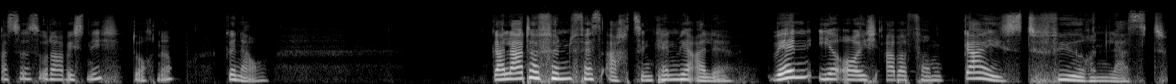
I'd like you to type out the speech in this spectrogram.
Hast du es oder habe ich es nicht? Doch, ne? Genau. Galater 5, Vers 18 kennen wir alle. Wenn ihr euch aber vom Geist führen lasst,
